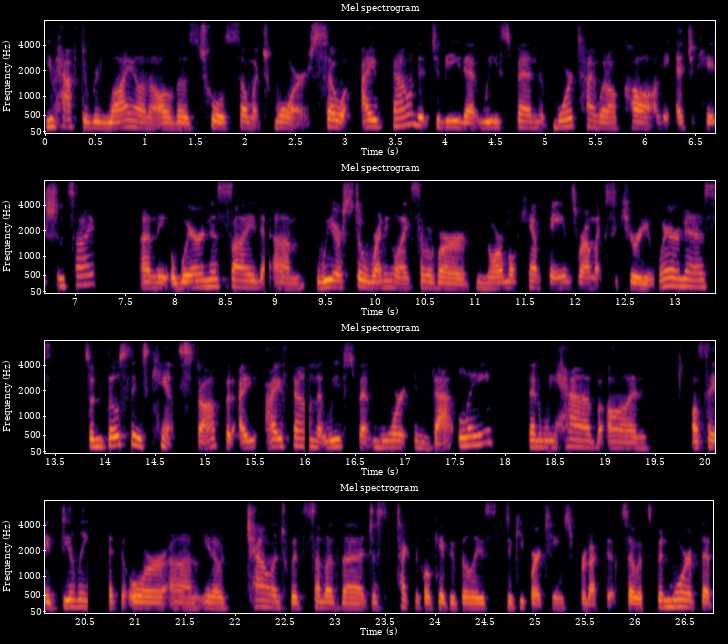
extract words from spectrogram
you have to rely on all those tools so much more. So i found it to be that we spend more time what i'll call on the education side. On the awareness side um, we are still running like some of our normal campaigns around like security awareness. So those things can't stop but i i found that we've spent more in that lane than we have on, I'll say, dealing with or um, you know challenge with some of the just technical capabilities to keep our teams productive. So it's been more of the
